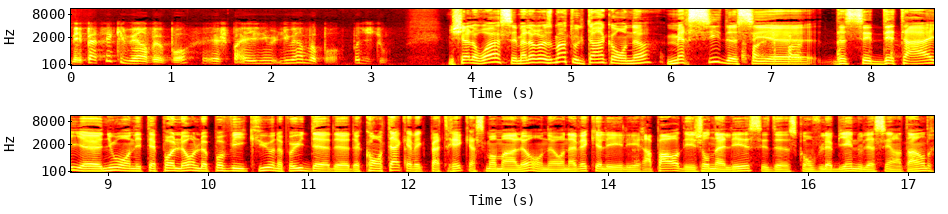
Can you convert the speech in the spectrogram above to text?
Mais Patrick, il lui en veut pas. Je pense, il lui en veut pas. Pas du tout. Michel Roy, c'est malheureusement tout le temps qu'on a. Merci de ces, euh, de ces détails. Euh, nous, on n'était pas là, on l'a pas vécu, on n'a pas eu de, contact avec Patrick à ce moment-là. On, a, on avait que les, rapports des journalistes et de ce qu'on voulait bien nous laisser entendre.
